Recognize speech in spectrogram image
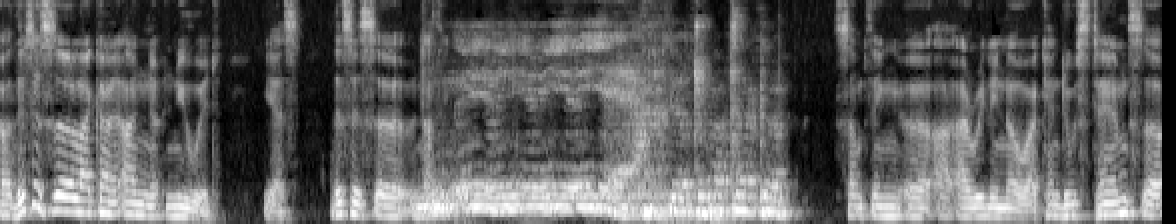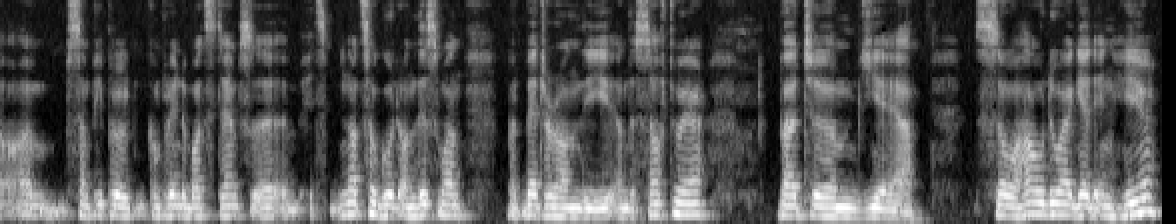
Uh, this is uh, like I, I knew it. Yes, this is uh, nothing. Yeah something uh, I, I, really know. I can do stamps. Uh, um, some people complained about stamps. Uh, it's not so good on this one, but better on the on the software. But um, yeah. So how do I get in here?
